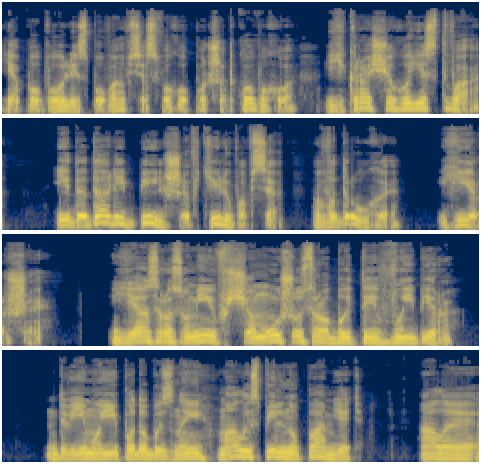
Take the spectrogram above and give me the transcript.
я поволі збувався свого початкового і кращого єства, і дедалі більше втілювався вдруге, гірше. Я зрозумів, що мушу зробити вибір. Дві мої подобизни мали спільну пам'ять, але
